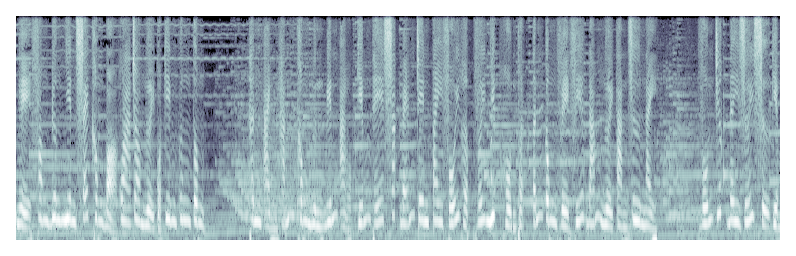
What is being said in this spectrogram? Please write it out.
Nghệ phong đương nhiên sẽ không bỏ qua cho người của Kim ưng tung Thân ảnh hắn không ngừng biến ảo, kiếm thế sắc bén trên tay phối hợp với nhiếp hồn thuật tấn công về phía đám người tàn dư này. Vốn trước đây dưới sự kiềm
